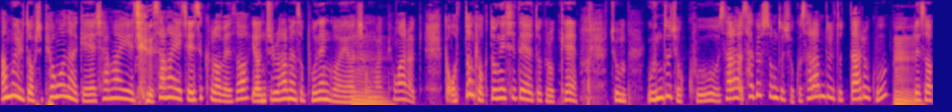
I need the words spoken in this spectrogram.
아무 일도 없이 평온하게 샹하이의 그 상하이 재즈 클럽에서 연주를 하면서 보낸 거예요. 음. 정말 평화롭게. 그러니까 어떤 격동의 시대에도 그렇게 좀 운도 좋고 사, 사교성도 좋고 사람들도 따르고 음. 그래서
